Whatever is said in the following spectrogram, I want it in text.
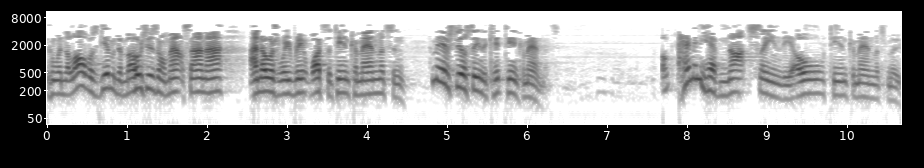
when the law was given to Moses on Mount Sinai, I know as we read, what's the Ten Commandments, and how many have still seen the Ten Commandments? Oh, how many have not seen the old Ten Commandments movie?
